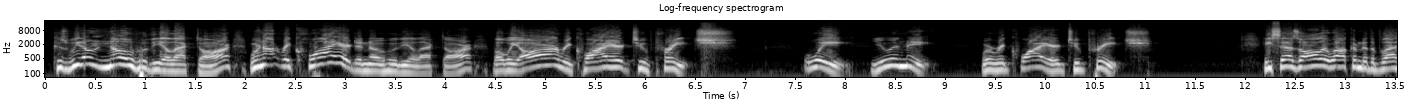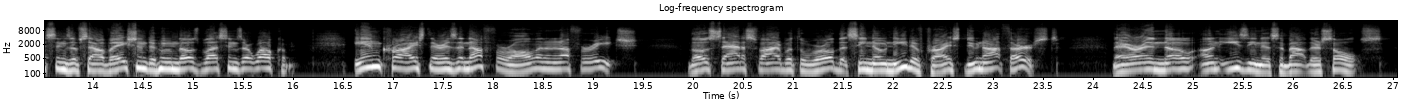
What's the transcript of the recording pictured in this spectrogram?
Because we don't know who the elect are. We're not required to know who the elect are, but we are required to preach. We, you and me, we're required to preach. He says, All are welcome to the blessings of salvation, to whom those blessings are welcome. In Christ there is enough for all and enough for each. Those satisfied with the world that see no need of Christ do not thirst. They are in no uneasiness about their souls.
